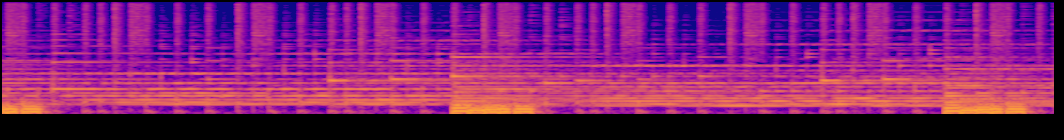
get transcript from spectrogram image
Thank you.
